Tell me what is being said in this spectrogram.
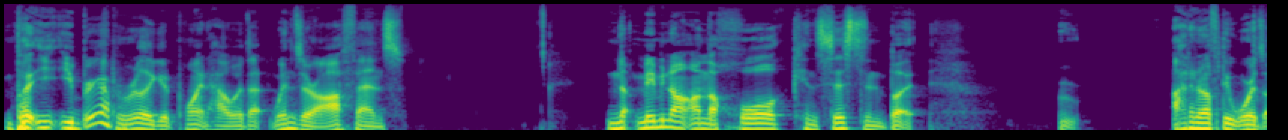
but you, you bring up a really good point, how with that Windsor offense, no, maybe not on the whole consistent, but I don't know if the word's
